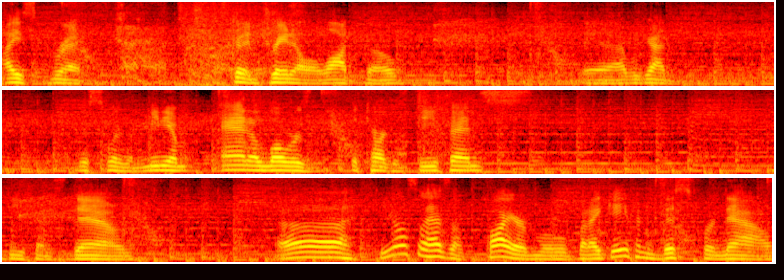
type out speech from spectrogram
Ice Breath. It's gonna drain it a lot, though. Yeah, we got... This one a medium, and it lowers the target's defense. Defense down. Uh, he also has a fire move, but I gave him this for now.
